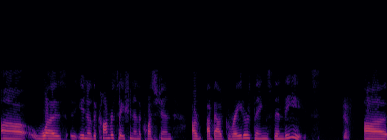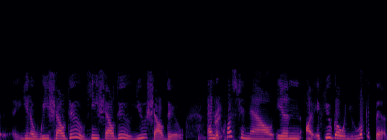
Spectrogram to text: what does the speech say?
uh, was, you know, the conversation and the question about greater things than these uh, you know, we shall do, he shall do, you shall do. And right. the question now in, uh, if you go and you look at this,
